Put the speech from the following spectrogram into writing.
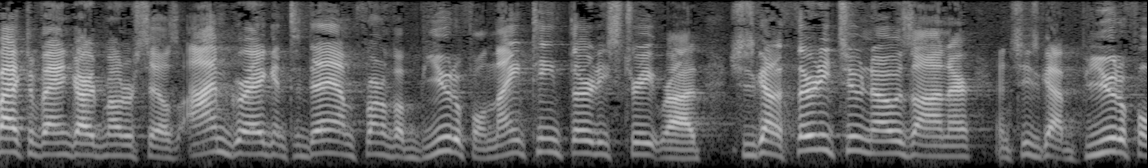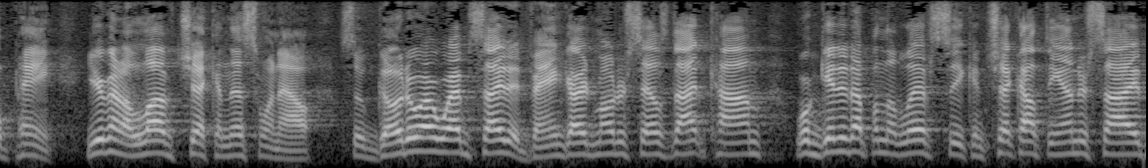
back to Vanguard Motor Sales. I'm Greg, and today I'm in front of a beautiful 1930 street rod. She's got a 32 nose on her, and she's got beautiful paint. You're going to love checking this one out. So go to our website at vanguardmotorsales.com. We'll get it up on the lift so you can check out the underside.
